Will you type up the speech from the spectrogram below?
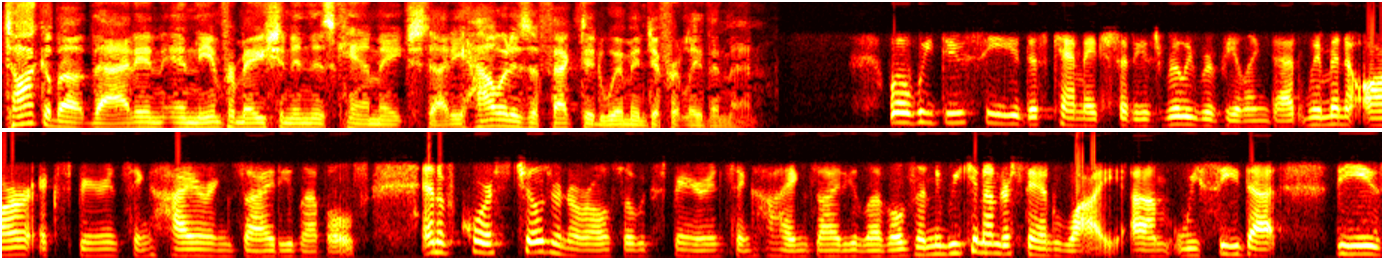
Talk about that in, in the information in this CAMH study, how it has affected women differently than men. Well, we do see this CAMH study is really revealing that women are experiencing higher anxiety levels. And of course, children are also experiencing high anxiety levels, and we can understand why. Um, we see that these,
